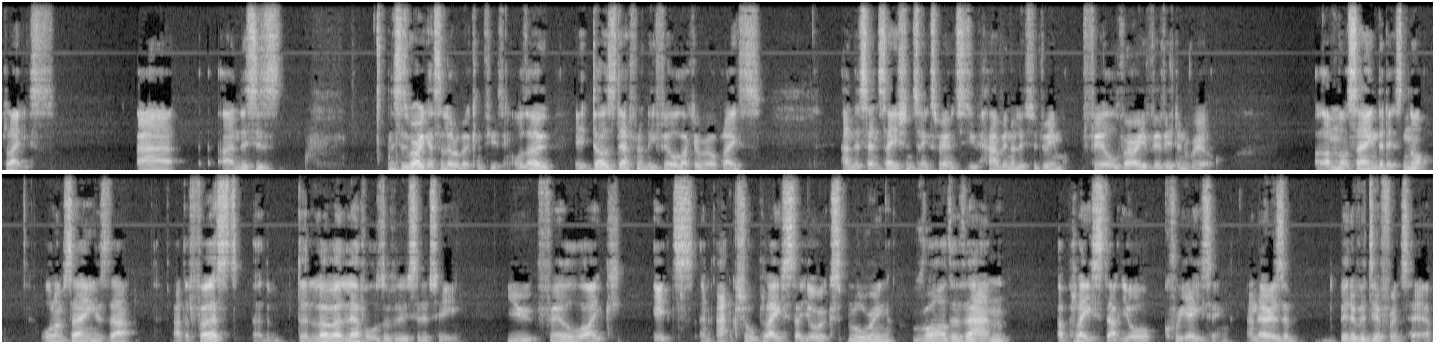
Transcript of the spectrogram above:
place. Uh, and this is this is where it gets a little bit confusing. Although it does definitely feel like a real place, and the sensations and experiences you have in a lucid dream feel very vivid and real. I'm not saying that it's not. All I'm saying is that at the first, at the, the lower levels of lucidity, you feel like it's an actual place that you're exploring rather than a place that you're creating. And there is a bit of a difference here.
